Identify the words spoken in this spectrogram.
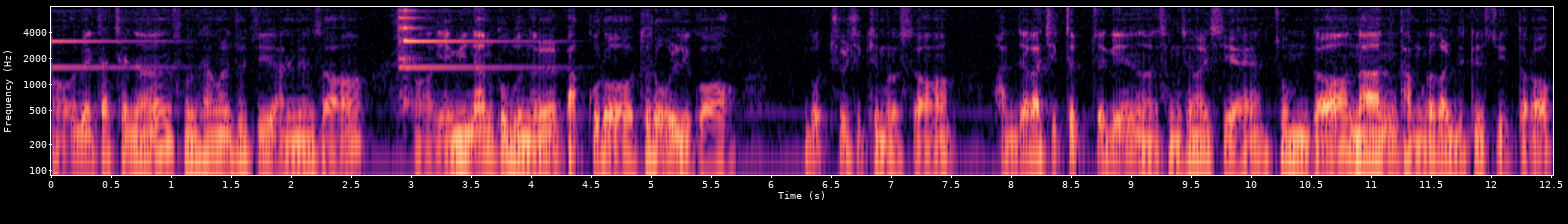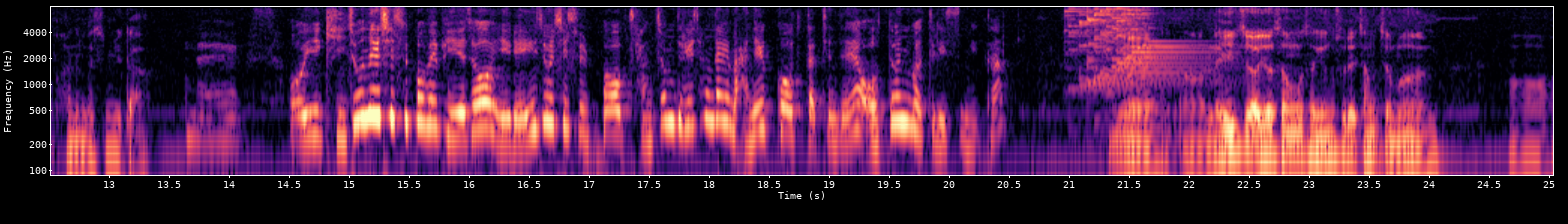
어, 음액 자체는 손상을 주지 않으면서 어, 예민한 부분을 밖으로 들어 올리고 노출시킴으로써 환자가 직접적인 어, 성생활 시에 좀 더 나은 감각을 느낄 수 있도록 하는 것입니다. 네. 어, 이 기존의 시술법에 비해서 이 레이저 시술법 장점들이 상당히 많을 것 같은데 어떤 것들이 있습니까? 네, 어, 레이저 여성 성형술의 장점은 어,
